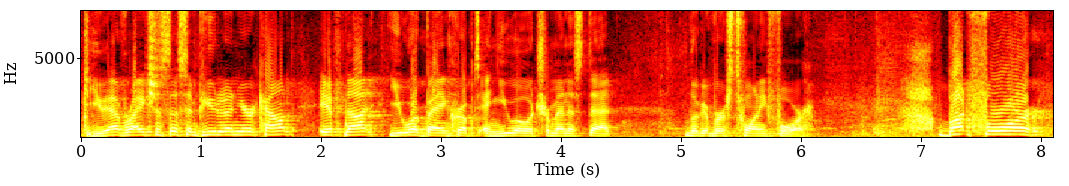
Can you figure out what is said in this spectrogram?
Do you have righteousness imputed on your account? If not, you are bankrupt and you owe a tremendous debt. Look at verse 24. But for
